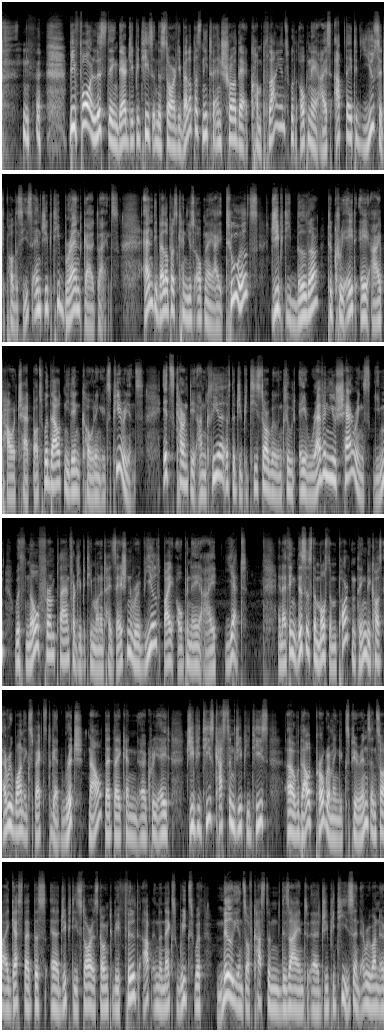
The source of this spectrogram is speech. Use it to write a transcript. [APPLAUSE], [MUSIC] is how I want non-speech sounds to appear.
[LAUGHS] Before listing their GPTs in the store, developers need to ensure their compliance with OpenAI's updated usage policies and GPT brand guidelines. And developers can use OpenAI tools GPT Builder to create AI powered chatbots without needing coding experience. It's currently unclear if the GPT store will include a revenue sharing scheme with no firm plan for GPT monetization revealed by OpenAI yet. And I think this is the most important thing because everyone expects to get rich now that they can uh, create GPTs, custom GPTs uh, without programming experience. And so I guess that this uh, GPT store is going to be filled up in the next weeks with millions of custom designed uh, GPTs. And everyone uh,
